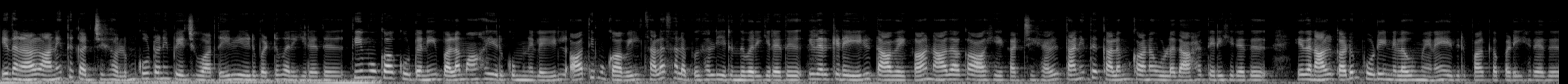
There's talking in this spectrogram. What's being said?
இதனால் அனைத்து கட்சிகளும் கூட்டணி பேச்சுவார்த்தையில் ஈடுபட்டு வருகிறது. திமுக கூட்டணி பலமாக இருக்கும் நிலையில் அதிமுகவில் சலசலப்புகள் இருந்து வருகிறது. இதற்கிடையில் தாவேகா நாதாகா ஆகிய கட்சிகள் தனித்து களம் காண உள்ளதாக தெரிகிறது. இதனால் கடும் போட்டி நிலவும் என எதிர்பார்க்கப்படுகிறது.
